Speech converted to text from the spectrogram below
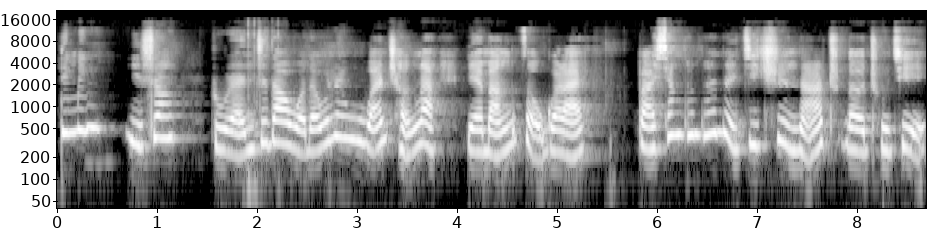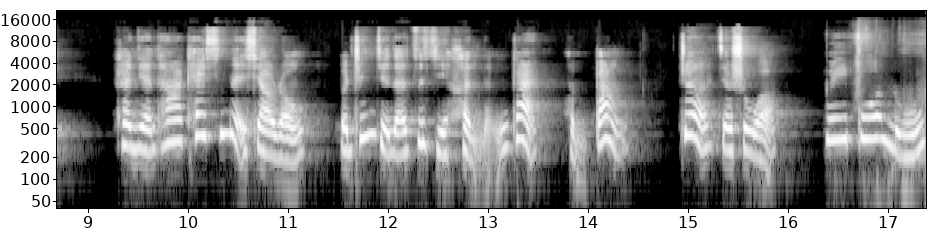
叮铃一声，主人知道我的任务完成了，连忙走过来。把香喷喷的鸡翅拿出了出去，看见他开心的笑容，我真觉得自己很能干，很棒。这就是我微波炉。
